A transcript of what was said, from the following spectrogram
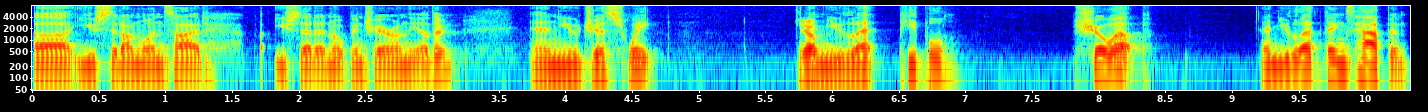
uh, you sit on one side you set an open chair on the other and you just wait Yep. and you let people show up and you let things happen.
